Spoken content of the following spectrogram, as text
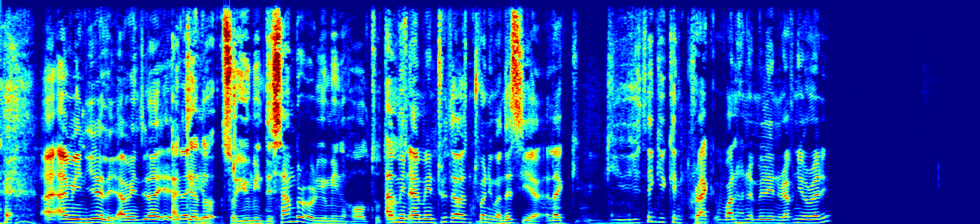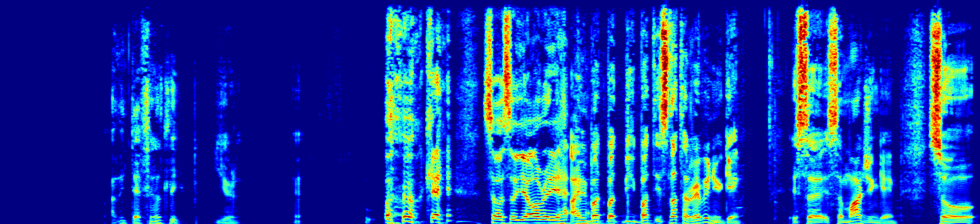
I, I mean yearly. I mean like the end of, so you mean December or you mean whole 2000? I mean, I mean, 2021 this year. Like, you you think you can crack 100 million revenue already? I mean definitely yearly. okay, so so you already. I mean, but but but it's not a revenue game. It's a it's a margin game. So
